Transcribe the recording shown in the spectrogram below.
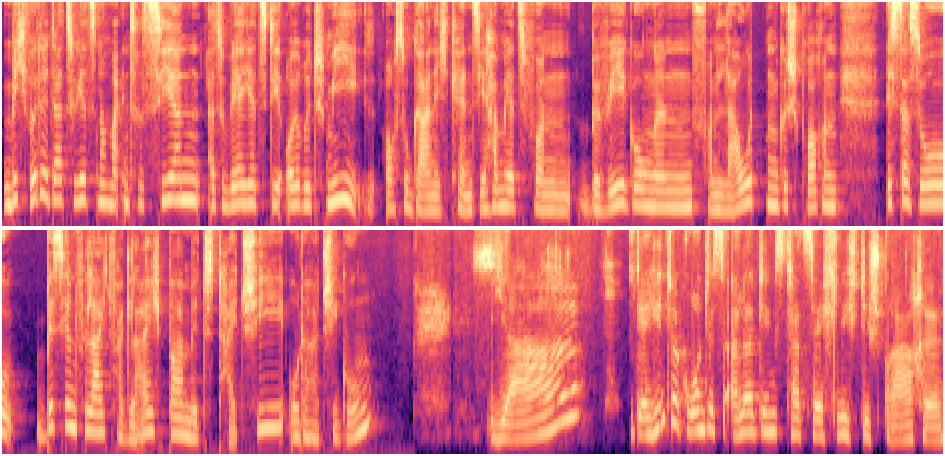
Mich würde dazu jetzt nochmal interessieren, also wer jetzt die Eurythmie auch so gar nicht kennt. Sie haben jetzt von Bewegungen, von Lauten gesprochen. Ist das so bisschen vielleicht vergleichbar mit Tai Chi oder Qigong? Ja, der Hintergrund ist allerdings tatsächlich die Sprache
